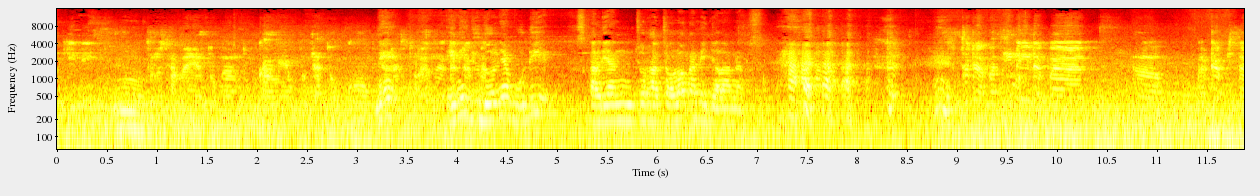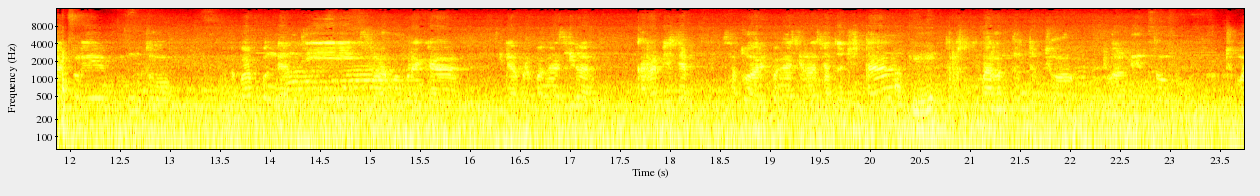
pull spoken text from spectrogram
begini, Hmm. terus sama yang tukang-tukang yang punya toko, Ini, restoran, ini dapat- judulnya Budi sekalian curhat colongan di jalanan. itu dapat ini dapat eh, mereka bisa klaim untuk apa pengganti selama mereka tidak berpenghasilan karena biasanya satu hari penghasilan satu juta Oke. terus malam tutup jual jual bento cuma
